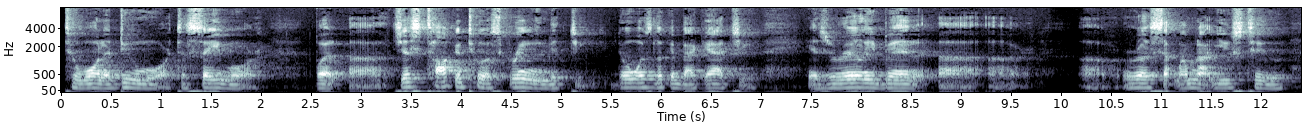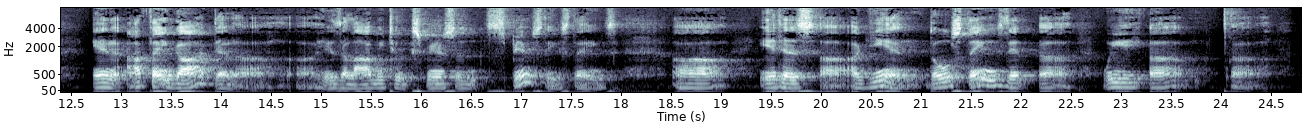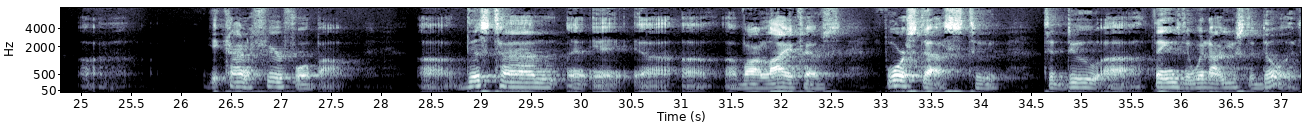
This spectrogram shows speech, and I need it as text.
to want to do more, to say more. But uh, just talking to a screen that you, no one's looking back at you has really been uh, uh, really something I'm not used to. And I thank God that He has allowed me to experience experience these things it has uh, again those things that uh, we uh, uh, uh get kind of fearful about. this time of our life has forced us to to do things that we're not used to doing,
